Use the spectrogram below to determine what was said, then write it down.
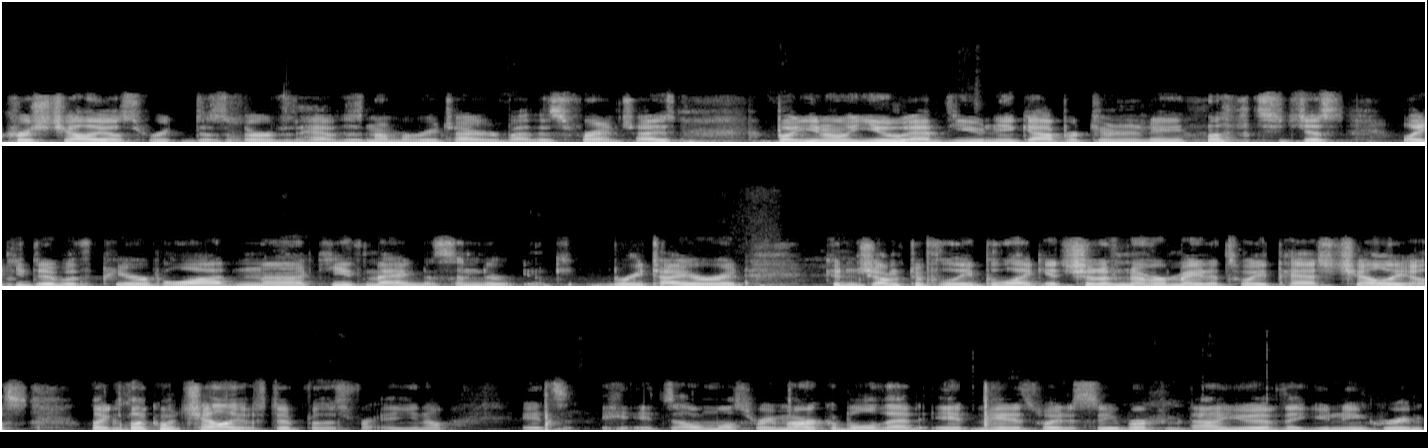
Chris Chelios re- deserves to have his number retired by this franchise, but you know you have the unique opportunity to just like you did with Pierre Pilote and uh, Keith Magnuson to retire it conjunctively. But like it should have never made its way past Chelios. Like look what Chelios did for this. Fr- you know, it's it's almost remarkable that it made its way to Seabrook, but now you have that unique. Re-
